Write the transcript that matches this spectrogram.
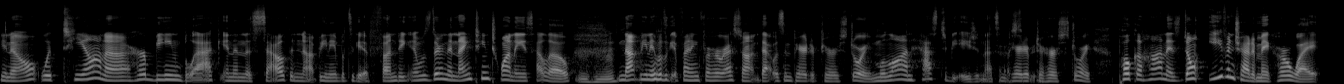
You know, with Tiana, her being black and in the South and not being able to get funding, it was during the 1920s, hello, Mm-hmm. not being able to get funding for her restaurant, that was imperative to her story. Mulan has to be Asian, that's imperative to her story. Pocahontas, don't even try to make her white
